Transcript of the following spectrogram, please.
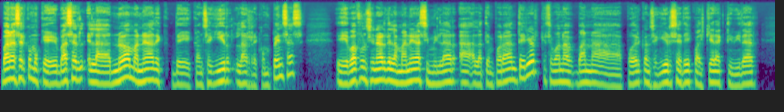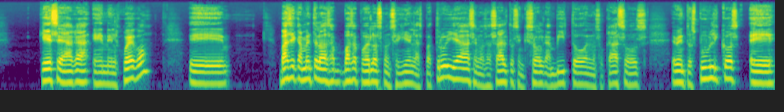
van a ser como que va a ser la nueva manera de, conseguir las recompensas. Eh, va a funcionar de la manera similar a, la temporada anterior, que se van a, van a poder conseguirse de cualquier actividad que se haga en el juego. Eh, básicamente vas a, vas a, poderlos conseguir en las patrullas, en los asaltos, en Xol, Gambito, en los ocasos, eventos públicos. Eh,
